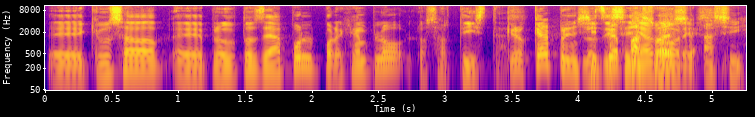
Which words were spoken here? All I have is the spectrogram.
eh, que usa eh, productos de Apple, por ejemplo, los artistas. Creo que al principio pasó diseñadores. así.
